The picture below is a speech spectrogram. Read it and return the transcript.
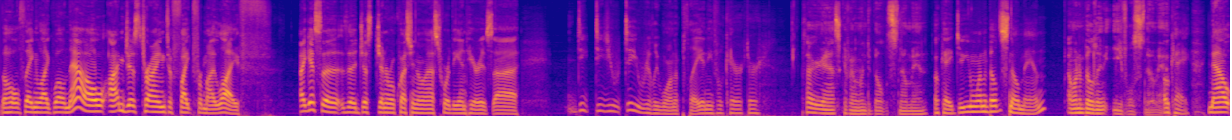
the whole thing like, well, now I'm just trying to fight for my life. I guess the the just general question I'll ask toward the end here is uh do, do you do you really want to play an evil character? I thought you were gonna ask if I wanted to build a snowman. Okay, do you want to build a snowman? I want to build an evil snowman. Okay. Now,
